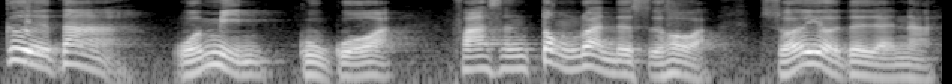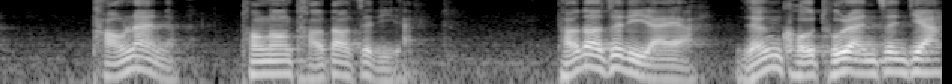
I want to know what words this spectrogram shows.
各大文明古国啊发生动乱的时候啊，所有的人呐、逃难呐，通通逃到这里来，逃到这里来呀、人口突然增加，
